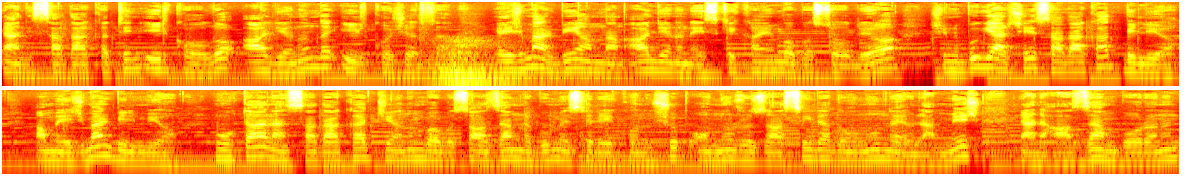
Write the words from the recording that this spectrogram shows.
Yani Sadakat'in ilk oğlu Alya'nın da ilk kocası. Ecmel bir yandan Alya'nın eski kayınbabası oluyor. Şimdi bu gerçeği Sadakat biliyor ama Ecmel bilmiyor. Muhtemelen Sadakat Cihan'ın babası Azem'le bu meseleyi konuşup onun rızasıyla da onunla evlenmiş. Yani Azem Bora'nın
